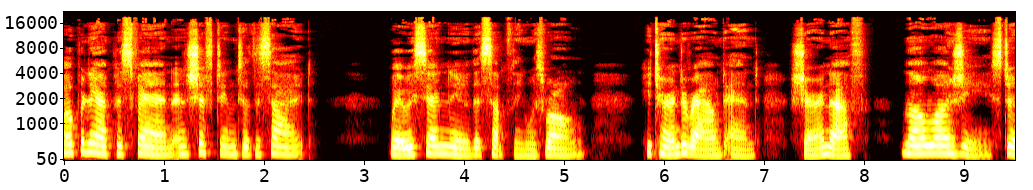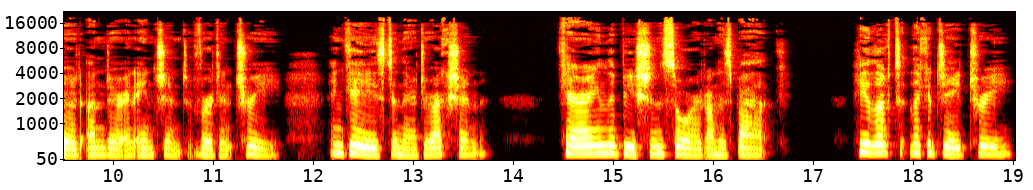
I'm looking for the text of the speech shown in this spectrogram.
opening up his fan and shifting to the side. Wei Wuxian knew that something was wrong. He turned around and, sure enough, Lan Wangji stood under an ancient verdant tree and gazed in their direction, carrying the Bichen sword on his back. He looked like a jade tree,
